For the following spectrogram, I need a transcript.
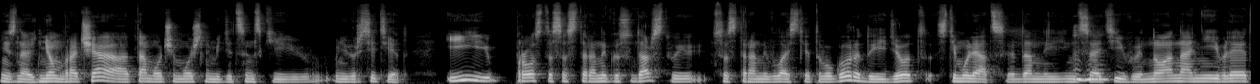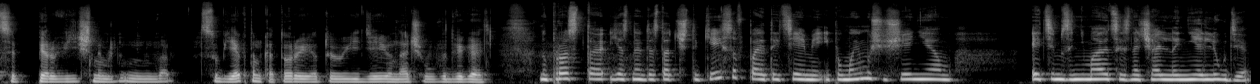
не знаю, днем врача, а там очень мощный медицинский университет. И просто со стороны государства и со стороны власти этого города идет стимуляция данной инициативы, угу. но она не является первичным субъектом, который эту идею начал выдвигать. Ну просто я знаю достаточно кейсов по этой теме, и по моим ощущениям этим занимаются изначально не люди.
